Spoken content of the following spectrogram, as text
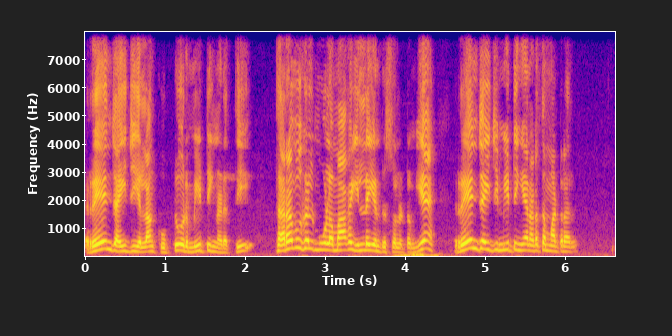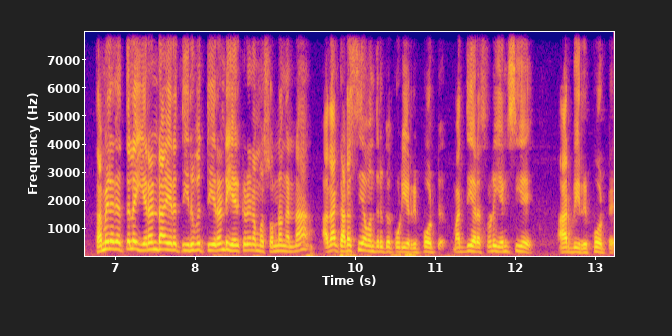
ரேஞ்ச் ஐஜி எல்லாம் கூப்பிட்டு ஒரு மீட்டிங் நடத்தி தரவுகள் மூலமாக இல்லை என்று சொல்லட்டும். ஏன்? ரேஞ்ச் ஐஜி மீட்டிங் ஏன் நடத்த மாட்டாரு? தமிழகத்தில் இரண்டாயிரத்தி இருபத்தி இரண்டு ஏற்கனவே நம்ம சொன்னோங்கன்னா அதான் கடைசியாக வந்திருக்கக்கூடிய ரிப்போர்ட் மத்திய அரசோட NCRB report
